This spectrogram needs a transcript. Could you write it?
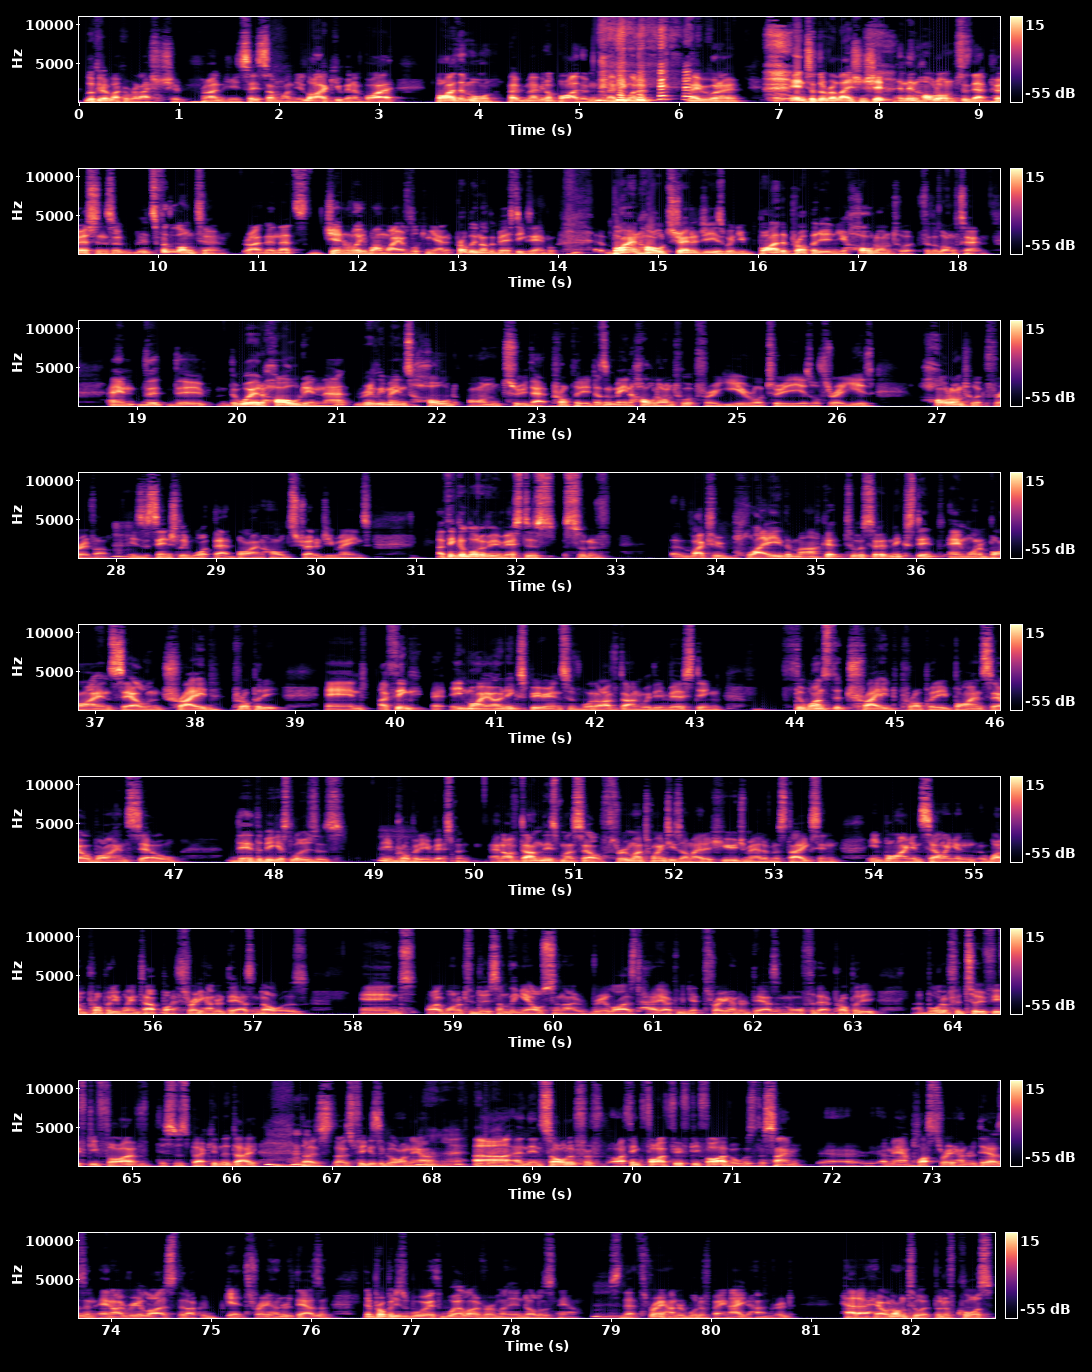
look at it like a relationship, right? You see someone you like, you're going to buy buy them, or maybe not buy them. Maybe you want to maybe want to enter the relationship and then hold on to that person. So it's for the long term, right? And that's generally one way of looking at it. Probably not the best example. buy and hold strategy is when you buy the property and you hold on to it for the long term. And the, the, the word hold in that really means hold on to that property. It doesn't mean hold on to it for a year or two years or three years. Hold on to it forever mm. is essentially what that buy and hold strategy means. I think a lot of investors sort of uh, like to play the market to a certain extent and want to buy and sell and trade property. And I think uh, in my own experience of what I've done with investing, the ones that trade property, buy and sell, buy and sell, they're the biggest losers in mm. property investment. And I've done this myself. Through my 20s, I made a huge amount of mistakes in, in buying and selling, and one property went up by $300,000 and I wanted to do something else and I realized, hey, I can get 300,000 more for that property. I bought it for 255. This is back in the day. those those figures are gone now. No, uh, and then sold it for I think 555. It was the same uh, amount plus 300,000 and I realized that I could get 300,000. The property's worth well over a million dollars now. Mm. So that 300 would have been 800 had I held on to it. But of course,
